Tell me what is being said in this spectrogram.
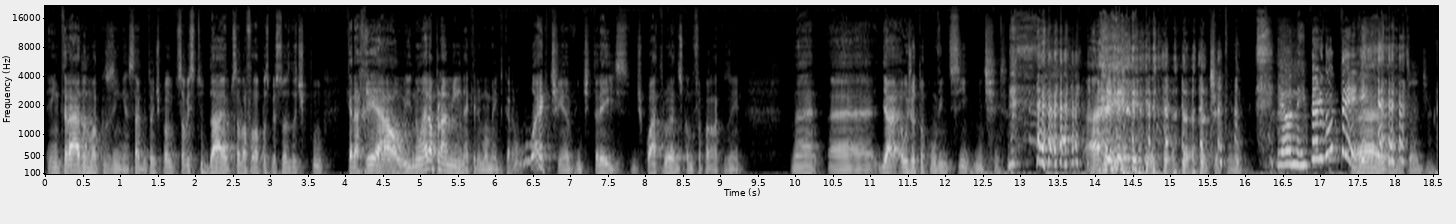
entrado numa cozinha, sabe? Então, tipo, eu precisava estudar, eu precisava falar para as pessoas do tipo que era real e não era para mim naquele momento, que era um moleque que tinha 23, 24 anos quando foi parar na cozinha, né? É, e aí, hoje eu tô com 25, mentira. Aí, tipo, né? Eu nem perguntei. É, então, tipo,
